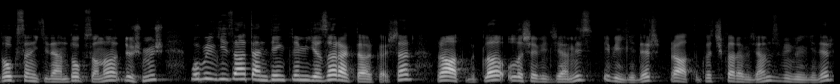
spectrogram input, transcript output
92'den 90'a düşmüş. Bu bilgi zaten denklemi yazarak da arkadaşlar rahatlıkla ulaşabileceğimiz bir bilgidir. Rahatlıkla çıkarabileceğimiz bir bilgidir.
